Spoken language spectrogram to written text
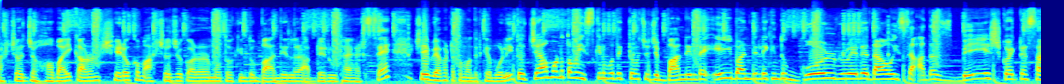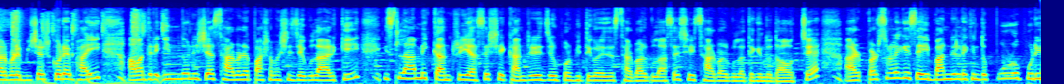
আশ্চর্য হবাই, কারণ সেরকম আশ্চর্য করার মতো কিন্তু বান্ডিলের আপডেট উঠে আসছে। সেই ব্যাপারটা তোমাদেরকে বলি। তো যেমন তুমি স্ক্রিন দেখতে পাচ্ছ যে বান্ডিলটা এই বান্ডিলটা কিন্তু গোল্ড রয়েলে দেওয়া হয়েছে আদার্স বেশ কয়েকটা সার্ভারে বিশেষ করে ভাই, আমাদের ইন্দোনেশিয়া সার্ভারের পাশাপাশি যেগুলো আর কি, ইসলামিক কান্ট্রি আছে, সেই কান্ট্রির যে উপর ভিত্তি করে যে সার্ভারগুলো আছে, সেই সার্ভারগুলোতে কিন্তু দেওয়া হচ্ছে। আর পার্সোনালি গেছে এই বান্ডেলটা কিন্তু পুরোপুরি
